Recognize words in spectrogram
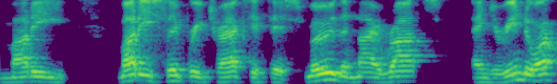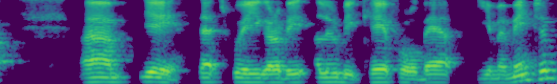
muddy, muddy, slippery tracks. If they're smooth and no ruts and you're into it, um, yeah, that's where you've got to be a little bit careful about your momentum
